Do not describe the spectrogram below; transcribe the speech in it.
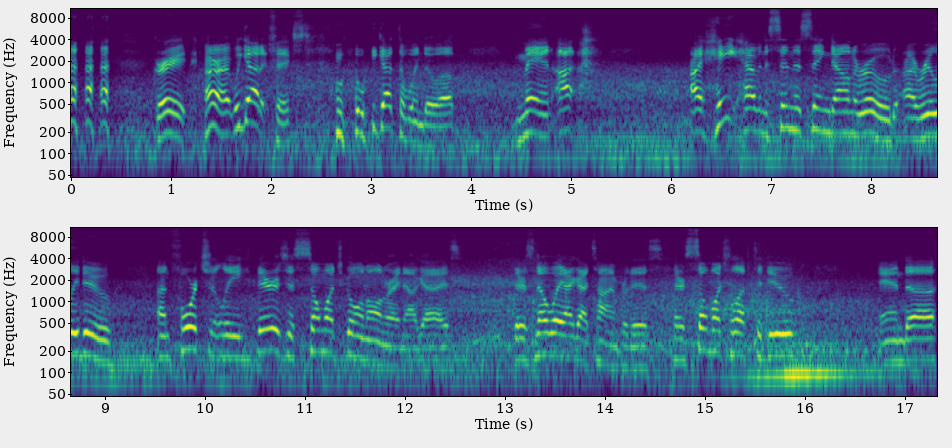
Great. All right, we got it fixed. we got the window up. Man, I I hate having to send this thing down the road. I really do. Unfortunately, there's just so much going on right now, guys. There's no way I got time for this. There's so much left to do. And uh,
